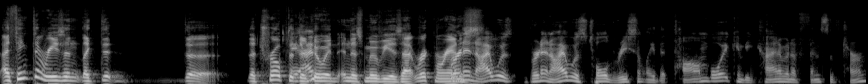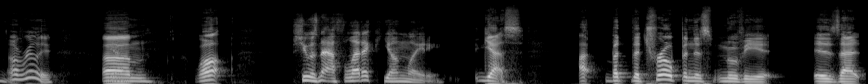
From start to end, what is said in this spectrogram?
I think the reason, like the the the trope that Hey, they're I'm- doing in this movie is that Rick Moranis. Brennan, I was Brennan, I was told recently that tomboy can be kind of an offensive term. oh, really? Yeah. Um, well, She was an athletic young lady. yes, uh, but the trope in this movie is that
